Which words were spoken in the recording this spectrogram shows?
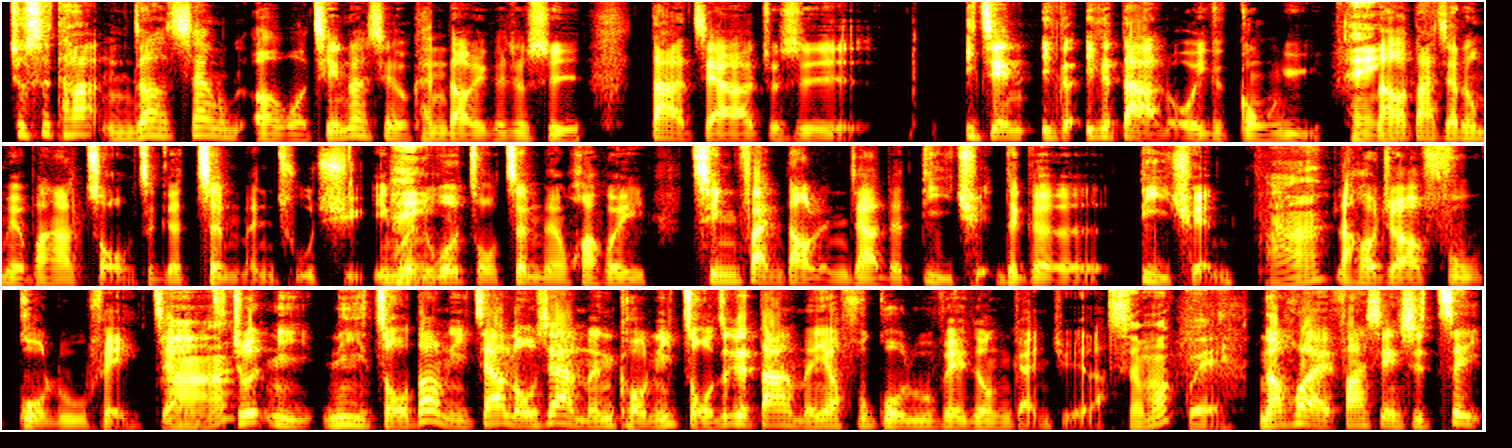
就是他，你知道，像呃，我前段时间有看到一个，就是大家就是。一间一个一个大楼一个公寓，然后大家都没有办法走这个正门出去，因为如果走正门的话会侵犯到人家的地权，那个地权啊，然后就要付过路费，这样子，就是你你走到你家楼下门口，你走这个大门要付过路费这种感觉了。什么鬼？然后后来发现是这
